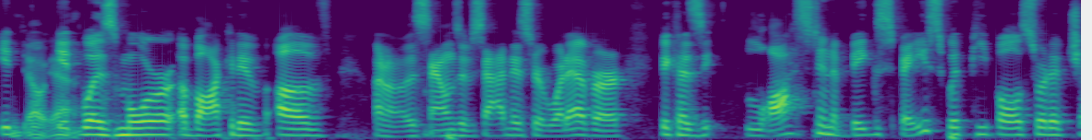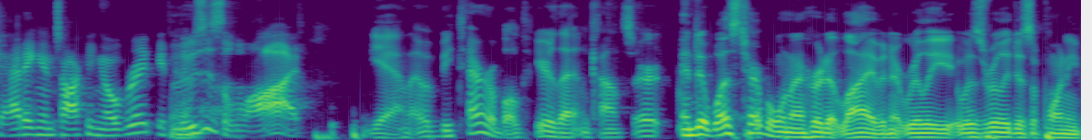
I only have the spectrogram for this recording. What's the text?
it Oh, yeah. it was more evocative of I don't know the sounds of sadness or whatever because lost in a big space with people sort of chatting and talking over it, it loses a lot. Yeah, that would be terrible to hear that in concert. and it was terrible when i heard it live and it really it was really disappointing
